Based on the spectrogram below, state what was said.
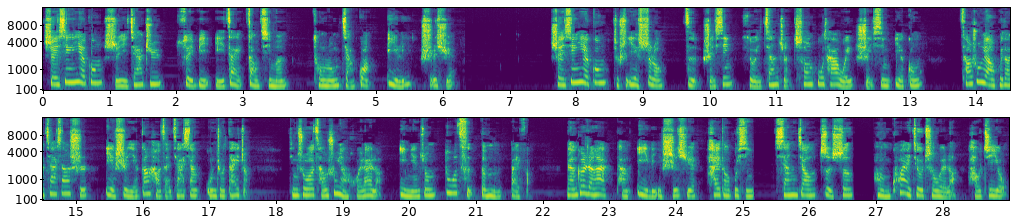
水星叶公时以家居，遂必一再造其门，从容讲逛义理实学。水星叶公就是叶氏喽。字水星，所以江准称呼他为水星叶公。曹叔远回到家乡时，叶氏也刚好在家乡温州待着。听说曹叔远回来了，一年中多次登门拜访。两个人啊，谈义理实学，嗨到不行，相交至深，很快就成为了好基友。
